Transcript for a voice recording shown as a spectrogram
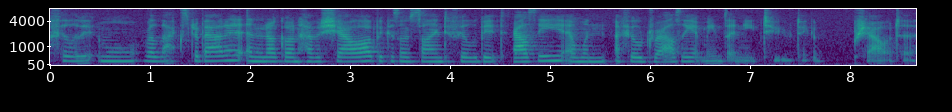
feel a bit more relaxed about it and then I'll go and have a shower because I'm starting to feel a bit drowsy and when I feel drowsy it means I need to take a shower to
